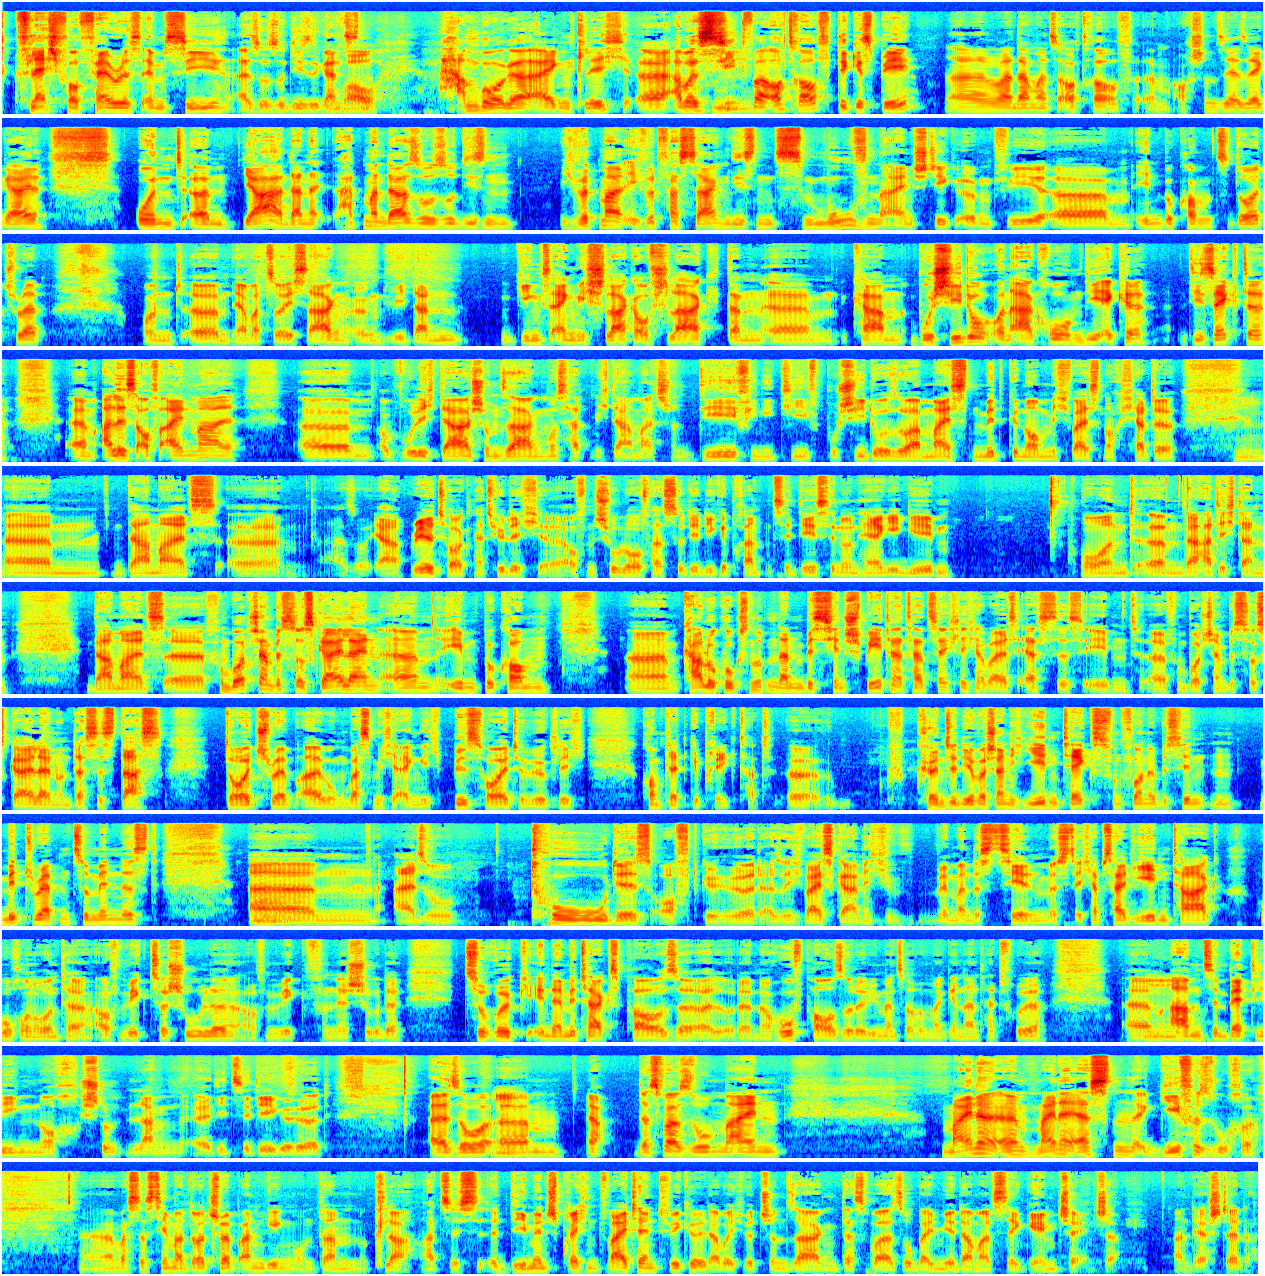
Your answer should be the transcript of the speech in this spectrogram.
Flash for Ferris MC, also so diese ganzen wow. Hamburger eigentlich. Äh, aber Seed mhm. war auch drauf, Dickes B äh, war damals auch drauf, ähm, auch schon sehr, sehr geil. Und ähm, ja, dann hat man da so, so diesen, ich würde mal, ich würde fast sagen, diesen smoothen Einstieg irgendwie ähm, hinbekommen zu Deutschrap. Und ähm, ja, was soll ich sagen? Irgendwie dann ging es eigentlich Schlag auf Schlag. Dann ähm, kam Bushido und Agro um die Ecke, die Sekte, ähm, alles auf einmal. Ähm, obwohl ich da schon sagen muss, hat mich damals schon definitiv Bushido so am meisten mitgenommen. Ich weiß noch, ich hatte hm. ähm, damals, äh, also ja, Real Talk natürlich, äh, auf dem Schulhof hast du dir die gebrannten CDs hin und her gegeben. Und ähm, da hatte ich dann damals äh, vom Bordstein bis zur Skyline ähm, eben bekommen. Ähm, Carlo Cooks Nutten dann ein bisschen später tatsächlich, aber als erstes eben äh, vom Bordstein bis zur Skyline. Und das ist das Deutschrap-Album, was mich eigentlich bis heute wirklich komplett geprägt hat. Äh, könnte dir wahrscheinlich jeden Text von vorne bis hinten mitrappen zumindest. Mhm. Ähm, also todesoft gehört. Also ich weiß gar nicht, wenn man das zählen müsste. Ich habe es halt jeden Tag hoch und runter. Auf dem Weg zur Schule, auf dem Weg von der Schule zurück in der Mittagspause also, oder in der Hofpause oder wie man es auch immer genannt hat früher. Ähm, mhm. Abends im Bett liegen, noch stundenlang äh, die CD gehört. Also mhm. ähm, ja, das war so mein meine äh, meine ersten Gehversuche äh, was das Thema Deutschrap anging. Und dann, klar, hat sich dementsprechend weiterentwickelt, aber ich würde schon sagen, das war so bei mir damals der Game Changer an der Stelle.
